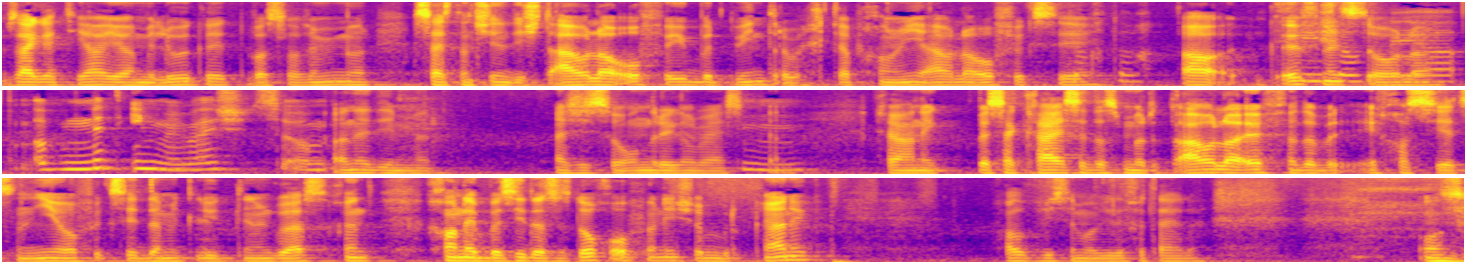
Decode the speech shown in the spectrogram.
sagen, ja, ja, wir schauen, was auch immer. Das heisst, anscheinend ist die Aula offen über den Winter, aber ich glaube, ich habe noch nie Aula offen gesehen. Doch, doch. Ah, ist die Aula? Ja. Aber nicht immer, weißt du? So. Ah, nicht immer. Es ist so unregelmäßig. Mhm. keine Ahnung, es hat geheißen, dass wir die Aula öffnen, aber ich habe sie jetzt noch nie offen gesehen, damit die Leute nicht essen können. Kann eben sein, dass es doch offen ist, aber keine Ahnung. Halbwissen mal wieder verteilen. Und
